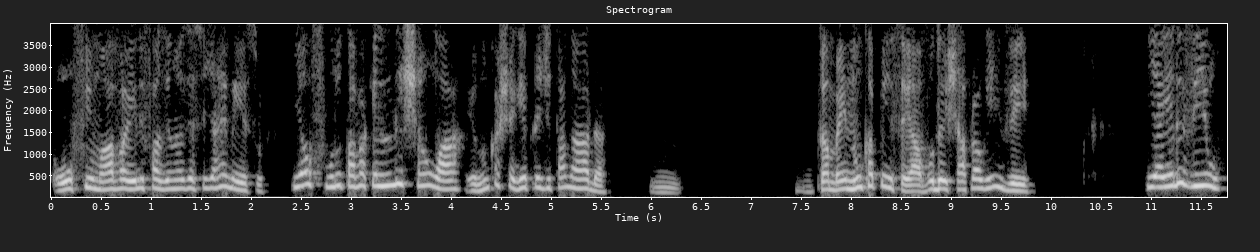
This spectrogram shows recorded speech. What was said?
Ou filmava ele fazendo um exercício de arremesso. E ao fundo tava aquele lixão lá. Eu nunca cheguei para editar nada. Também nunca pensei, ah, vou deixar para alguém ver. E aí ele viu,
